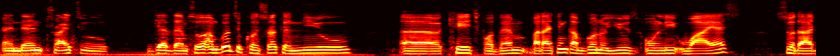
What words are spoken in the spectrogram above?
and then try to get them. So i'm going to construct a new uh, cage for them but i think i'm going to use only wires so that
